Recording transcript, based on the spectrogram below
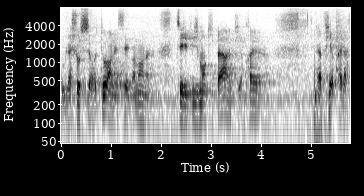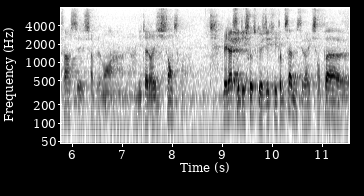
où la chose se retourne, et c'est vraiment l'épuisement qui parle, et puis après, euh, puis après la fin, c'est simplement un, état de résistance. Mais là, c'est des choses que je décris comme ça, mais c'est vrai qu'ils ne sont pas... Euh,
